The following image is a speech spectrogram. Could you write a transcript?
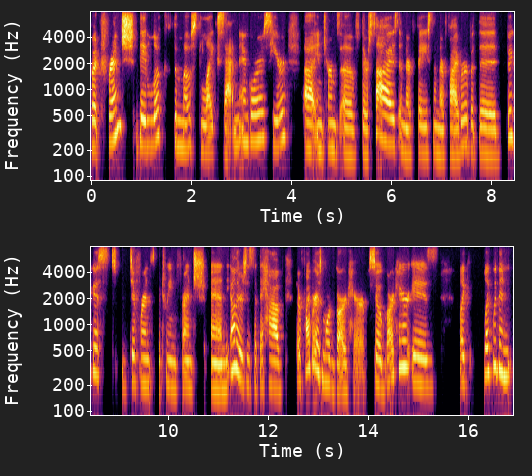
But French, they look the most like satin Angoras here uh, in terms of their size and their face and their fiber. But the biggest difference between French and the others is that they have their fiber is more guard hair. So guard hair is like like within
